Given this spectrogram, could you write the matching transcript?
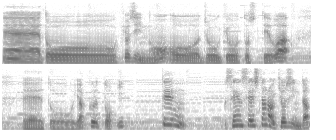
えー、と巨人の状況としてはえー、とヤクルト1点先制したのは巨人だっ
